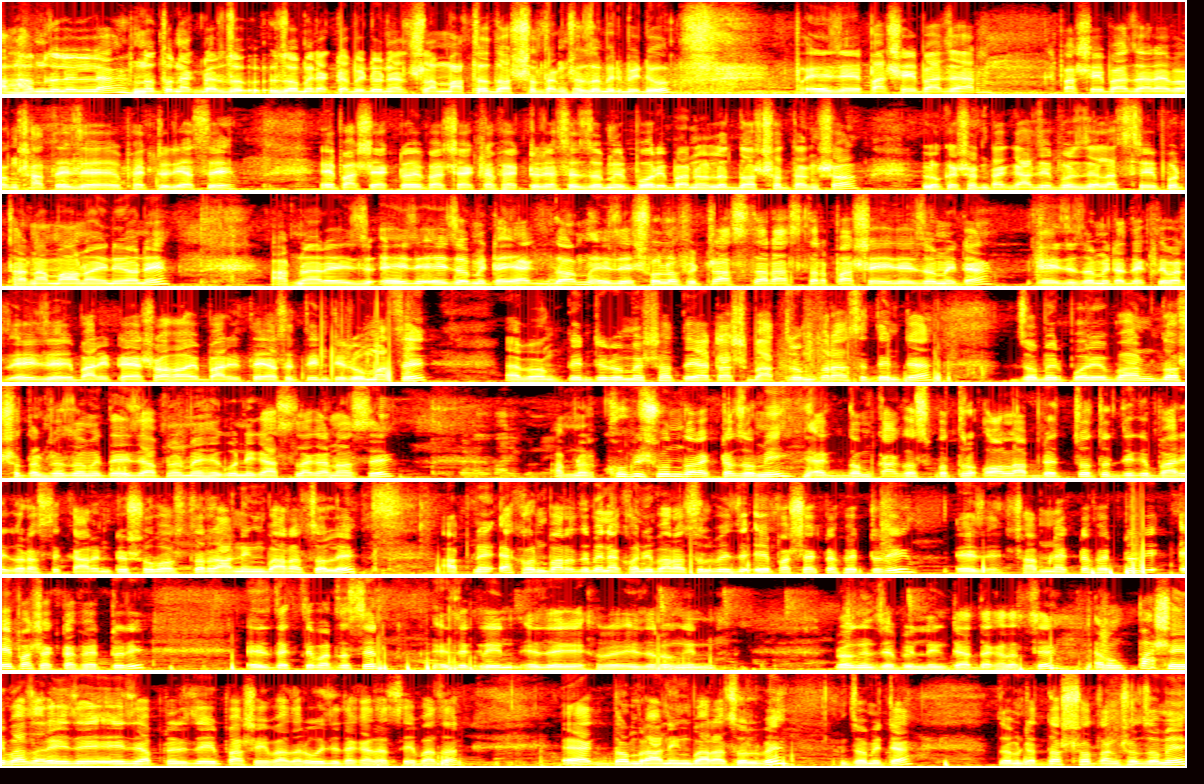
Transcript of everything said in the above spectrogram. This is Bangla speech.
আলহামদুলিল্লাহ, নতুন একটা জমির একটা ভিডিও নিয়ে আসলাম, মাত্র দশ শতাংশ জমির ভিডিও এই যে পাশেই বাজার পাশেই বাজার এবং সাথে যে ফ্যাক্টরি আছে এই পাশে একটা, ওই পাশে একটা ফ্যাক্টরি আছে, জমির পরিমাণ হলো দশ শতাংশ। লোকেশনটা গাজীপুর জেলা, শ্রীপুর থানা, মাওনা ইউনিয়নে। আপনার এই যে এই যে এই জমিটা একদম, এই যে ষোলো ফিট রাস্তা, রাস্তার পাশে এই যে জমিটা, এই যে জমিটা দেখতে পাচ্ছেন, এই যে বাড়িটা সহ বাড়িতে আছে তিনটি রুম আছে। এবং তিনটি রুমের সাথে অ্যাটাচ বাথরুম করা আছে তিনটা। জমির পরিমাণ দশ শতাংশ জমিতে এই যে আপনার মেহেগুনি গাছ লাগানো আছে। আপনার খুবই সুন্দর একটা জমি, একদম কাগজপত্র অল আপডেট চতুর্দিকে বাড়ি ঘর আছে কারেন্টের সুবস্থা রানিং ভাড়া চলে। আপনি এখন ভাড়া দেবেন, এখনই ভাড়া চলবে। যে এই পাশে একটা ফ্যাক্টরি এই যে সামনে একটা ফ্যাক্টরি এই পাশে একটা ফ্যাক্টরি এই দেখতে পাচ্ছেন এই যে গ্রিন এই যে এই যে রঙিন রঙিন যে বিল্ডিংটা দেখা যাচ্ছে, এবং পাশেই বাজার, এই যে এই যে আপনার যে পাশেই বাজার, ওই যে দেখা যাচ্ছে এই বাজার, একদম রানিং বাড়া চলবে জমিটা। জমিটা দশ শতাংশ জমি,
